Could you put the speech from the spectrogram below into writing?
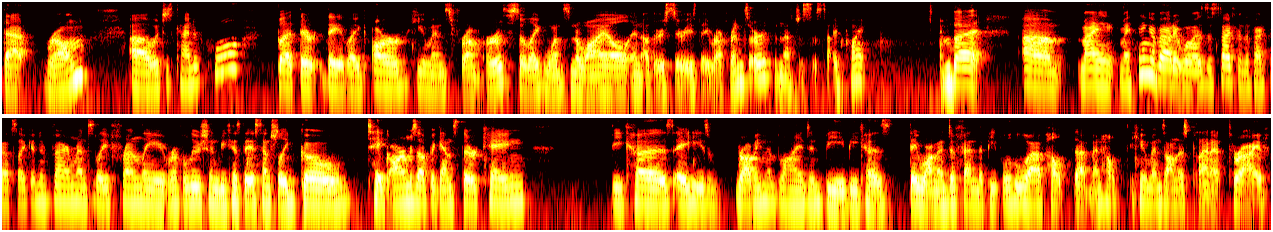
that realm, uh, which is kind of cool. But they're they like are humans from Earth, so like once in a while in other series they reference Earth, and that's just a side point. But um, my my thing about it was aside from the fact that it's like an environmentally friendly revolution because they essentially go take arms up against their king because a he's robbing them blind and b because they want to defend the people who have helped them and helped humans on this planet thrive.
